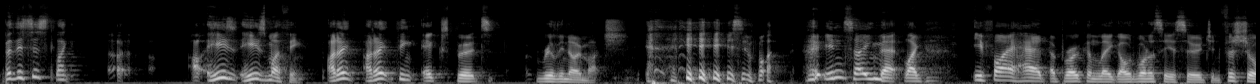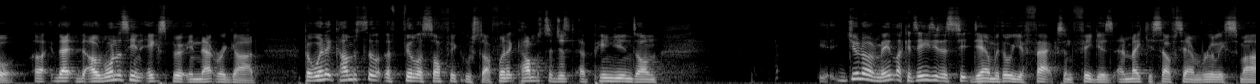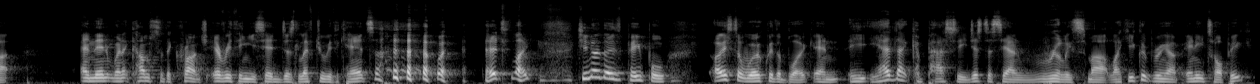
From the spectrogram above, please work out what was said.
But this is like uh, here's here's my thing. I don't I don't think experts really know much. in saying that, like if I had a broken leg, I would want to see a surgeon for sure. Uh, that I would want to see an expert in that regard. But when it comes to like, the philosophical stuff, when it comes to just opinions on, do you know what I mean? Like it's easy to sit down with all your facts and figures and make yourself sound really smart. And then when it comes to the crunch, everything you said just left you with cancer. it's like, do you know those people? I used to work with a bloke and he, he had that capacity just to sound really smart. Like you could bring up any topic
